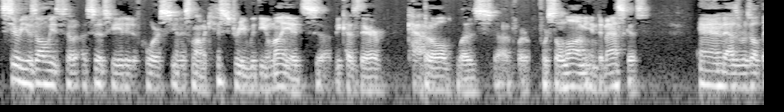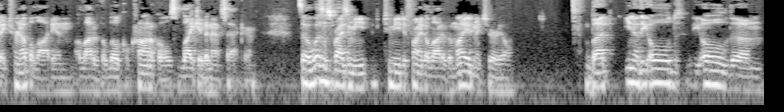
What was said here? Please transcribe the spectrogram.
Syria is always associated, of course, in Islamic history with the Umayyads uh, because their capital was uh, for for so long in Damascus. And as a result, they turn up a lot in a lot of the local chronicles, like Ibn Asakir. So it wasn't surprising me, to me to find a lot of Umayyad material. But you know, the old the old um,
